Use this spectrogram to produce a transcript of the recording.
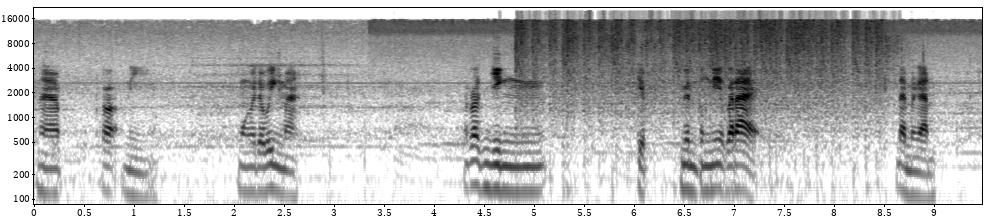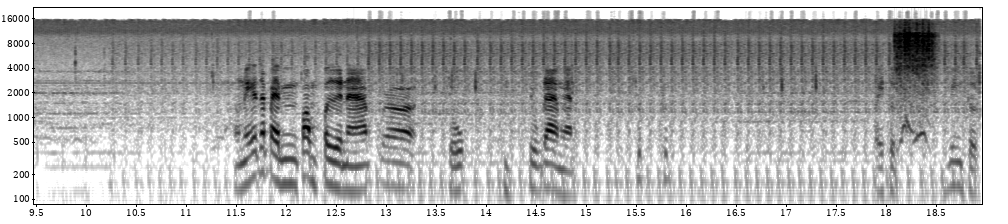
ฟนะครับ ก็นี่มันก็จะวิ่งมา แล้วก็ยิงเก็บเงินตรงนี้ก็ได้ ได้เหมือนกัน ตรงนี้ก็จะเป็นป้อมปืนนะครับ ก็จุกจุกได้เหมือนกัน สุด วิ่งสุด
